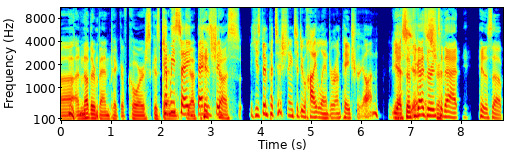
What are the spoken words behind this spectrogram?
Uh, another Ben pick, of course, because Can we say uh, Ben has pitched been- us. He's been petitioning to do Highlander on Patreon. Yeah, so if you guys are into true. that, hit us up.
